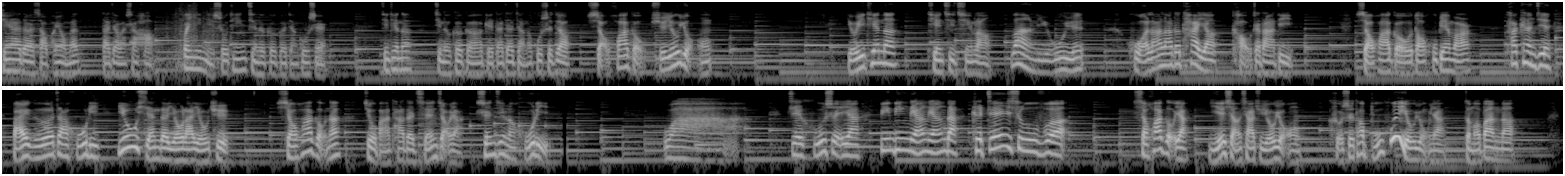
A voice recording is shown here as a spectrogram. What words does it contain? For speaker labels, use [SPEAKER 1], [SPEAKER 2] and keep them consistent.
[SPEAKER 1] 亲爱的小朋友们，大家晚上好！欢迎你收听金德哥哥讲故事。今天呢，金德哥哥给大家讲的故事叫《小花狗学游泳》。有一天呢，天气晴朗，万里无云，火辣辣的太阳烤着大地。小花狗到湖边玩，它看见白鹅在湖里悠闲地游来游去。小花狗呢？就把它的前脚呀伸进了湖里。哇，这湖水呀冰冰凉凉的，可真舒服。小花狗呀也想下去游泳，可是它不会游泳呀，怎么办呢？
